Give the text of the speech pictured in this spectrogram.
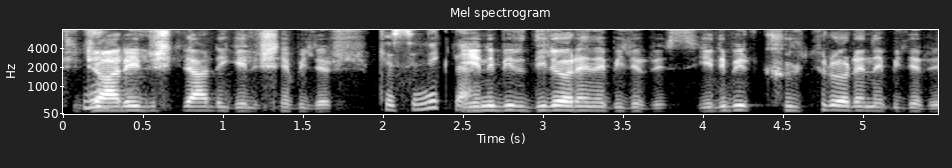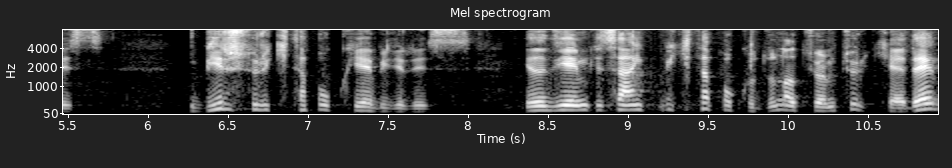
Ticari ilişkiler de gelişebilir. Kesinlikle. Yeni bir dil öğrenebiliriz. Yeni bir kültür öğrenebiliriz. Bir sürü kitap okuyabiliriz. Ya da diyelim ki sen bir kitap okudun atıyorum Türkiye'de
